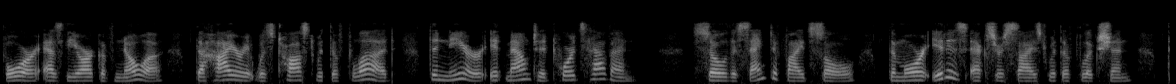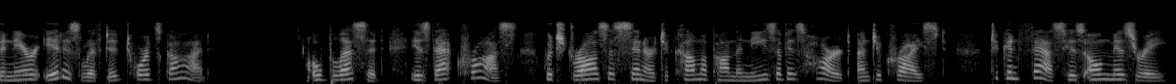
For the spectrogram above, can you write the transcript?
For, as the ark of Noah, the higher it was tossed with the flood, the nearer it mounted towards heaven. So the sanctified soul, the more it is exercised with affliction, the nearer it is lifted towards God. O blessed is that cross which draws a sinner to come upon the knees of his heart unto Christ, to confess his own misery,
